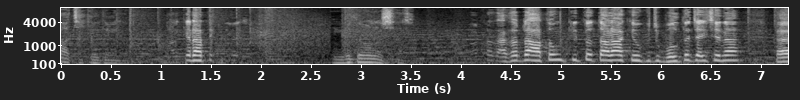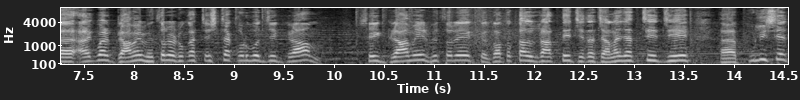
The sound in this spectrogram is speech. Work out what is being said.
আছে বলতে গেলে কালকে রাতে কি হয়েছে? বলতে স্যার অর্থাৎ এতটা আতঙ্কিত তারা কেউ কিছু বলতে চাইছে না। আহ, একবার গ্রামের ভেতরে ঢোকার চেষ্টা করব যে গ্রাম সেই গ্রামের ভেতরে গতকাল রাতে যেটা জানা যাচ্ছে যে পুলিশের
